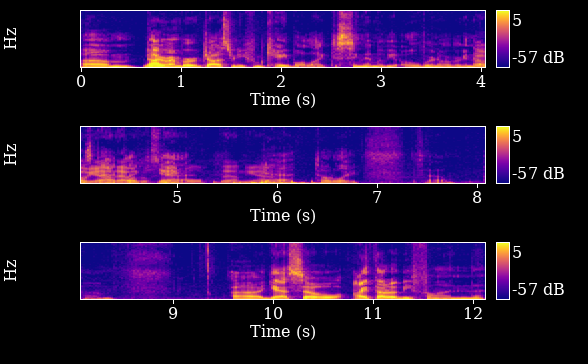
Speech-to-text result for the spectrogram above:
Um, no, I remember Jaws 3D from cable, like just seeing that movie over and over again. That oh was yeah, back that like was a yeah, staple then. Yeah. yeah, totally. So, um, uh, yeah, so I thought it would be fun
